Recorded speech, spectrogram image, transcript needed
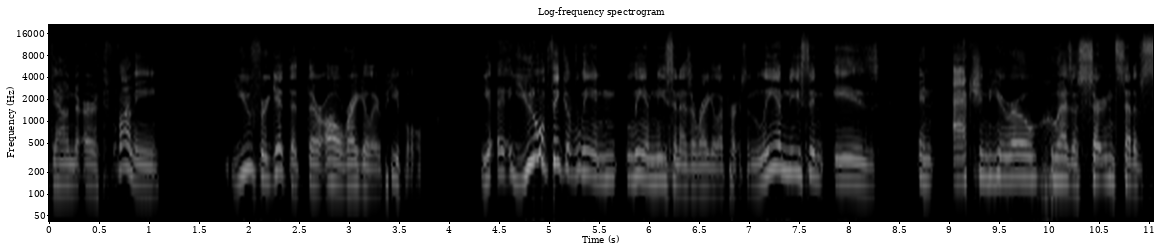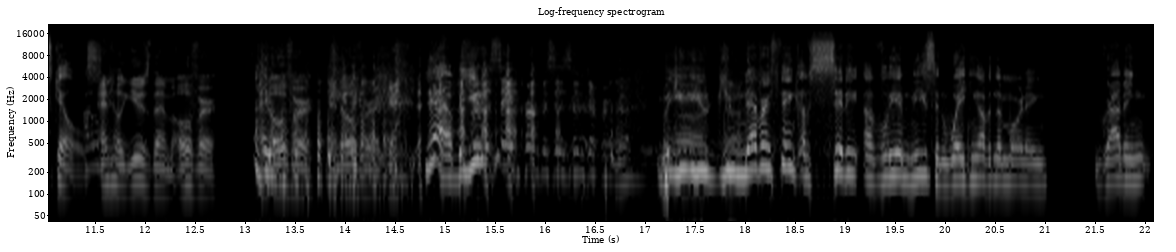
down to earth funny, you forget that they're all regular people. You, uh, you don't think of Liam, Liam Neeson as a regular person. Liam Neeson is an action hero who has a certain set of skills. and he'll use them over and over and over again. Yeah, but you the same purposes in different countries. but you Oh, you you never think of city of Liam Neeson waking up in the morning, grabbing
